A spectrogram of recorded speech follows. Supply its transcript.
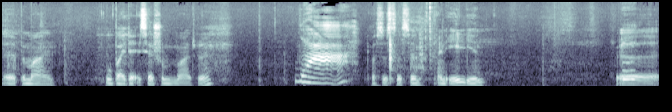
äh, bemalen. Wobei, der ist ja schon bemalt, oder? Ja. Was ist das denn? Ein Alien? Äh,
